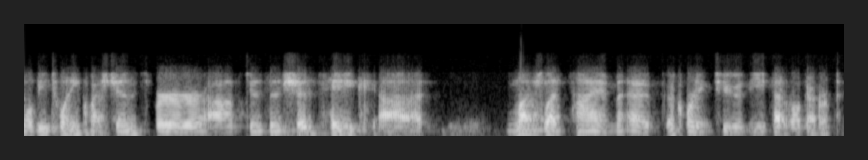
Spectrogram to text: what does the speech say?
will be 20 questions for um, students, and it should take uh, much less time uh, according to the federal government.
